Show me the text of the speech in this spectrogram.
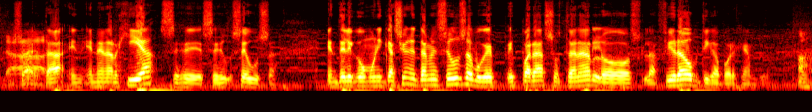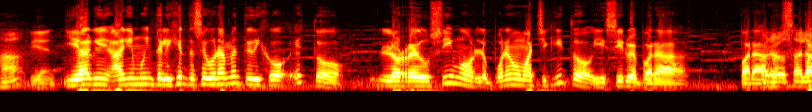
O sea, Claro. está en, en energía se, se- se usa. En telecomunicaciones también se usa porque es, es para sostener los, la fibra óptica, por ejemplo. Ajá, bien. Y alguien, alguien muy inteligente seguramente dijo, esto lo reducimos, lo ponemos más chiquito y sirve para... Para, Para los para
